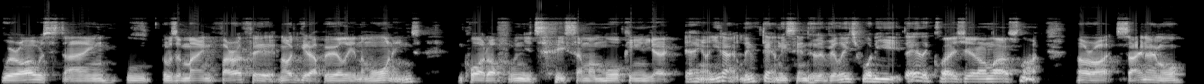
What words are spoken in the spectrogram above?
where I was staying, it was a main thoroughfare, and I'd get up early in the mornings. And quite often you'd see someone walking and you go, Hang on, you don't live down this end of the village. What are you? They're the clothes you had on last night. All right, say no more.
